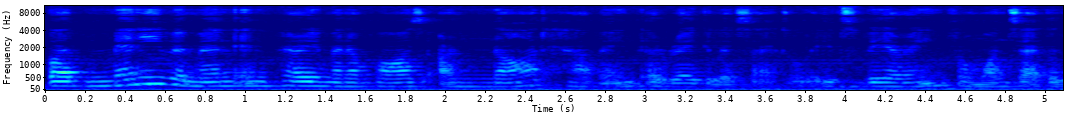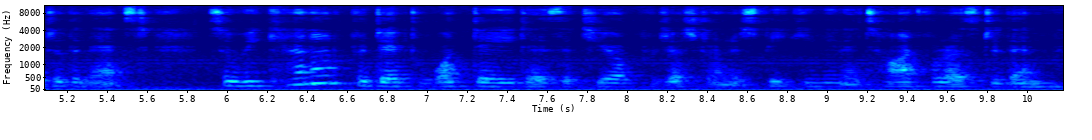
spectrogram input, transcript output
But many women in perimenopause are not having a regular cycle. It's varying from one cycle to the next. So we cannot predict what day it is that your progesterone is peaking, and it's hard for us to then.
